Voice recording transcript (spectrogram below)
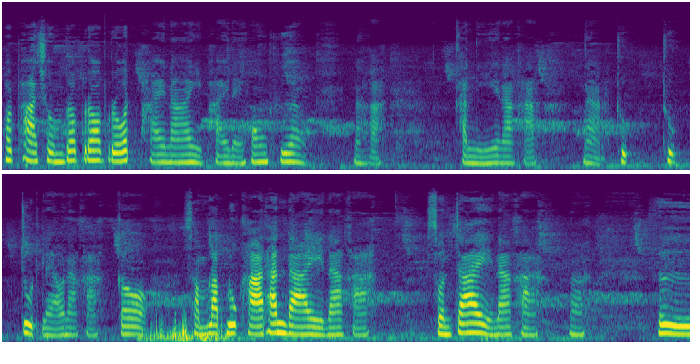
พดพาชมรอบๆรถภายในภายในห้องเครื่องนะคะคันนี้นะคะนะทุกทุกจุดแล้วนะคะ ก็สำหรับลูกค้าท่านใดนะคะ สนใจนะคะนะหรือ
